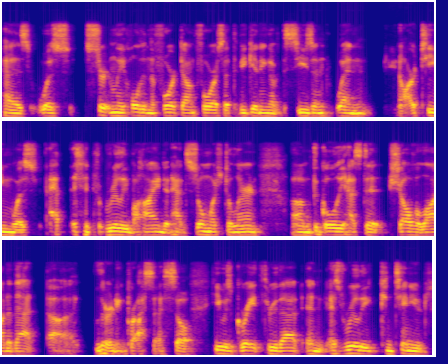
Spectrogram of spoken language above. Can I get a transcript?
has was certainly holding the fort down for us at the beginning of the season when know our team was really behind and had so much to learn. Um, the goalie has to shelve a lot of that uh, learning process. So he was great through that and has really continued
